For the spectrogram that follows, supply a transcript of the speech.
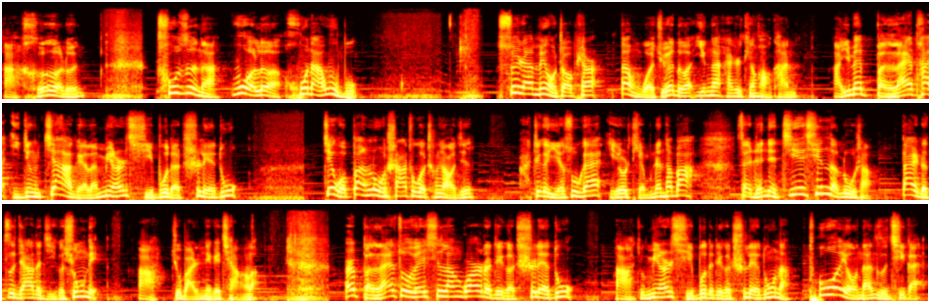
啊，和鄂伦出自呢沃勒忽那兀部。虽然没有照片，但我觉得应该还是挺好看的啊，因为本来她已经嫁给了蔑尔乞部的赤烈都，结果半路杀出个程咬金。啊，这个野速该，也就是铁木真他爸，在人家接亲的路上，带着自家的几个兄弟，啊，就把人家给抢了。而本来作为新郎官的这个赤烈都，啊，就蔑尔起步的这个赤烈都呢，颇有男子气概，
